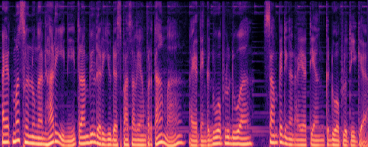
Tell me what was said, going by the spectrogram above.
Ayat Mas Renungan hari ini terambil dari Yudas pasal yang pertama, ayat yang ke-22 sampai dengan ayat yang ke-23.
